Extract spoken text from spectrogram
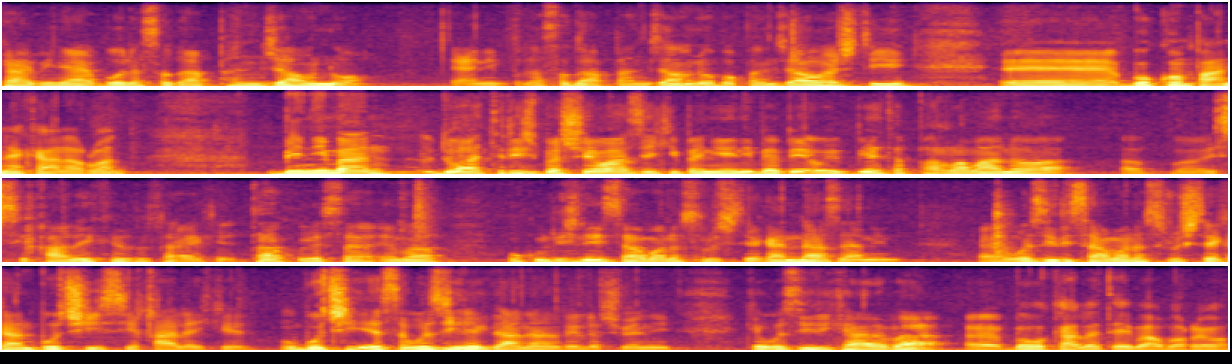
کابینایە بۆ لە سەدا پەنجا و نۆ یانی لە سەدا پەنجا و نۆ بۆ پەنجا و هەشت ی بۆ کۆمپانیاکانا ڕۆن بینیمان دواتریش بە شێوازێکی بەنیەنی بە بێ ئەوەی بێتە پەڕلەمانەوە ئیستیقالەی کرد و تاکو ئێستا ئێمە وەکو لیژنەی سامانە سروشتیەکان نازانین وەزیری سامانە سروشتیەکان بۆچی ئیستیقالەی کرد و بۆچی ئێستا وەزیرێک دانانرێت لە شوێنی کە وەزیری کارەبا بە وەکالەتەی با بەڕێوە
